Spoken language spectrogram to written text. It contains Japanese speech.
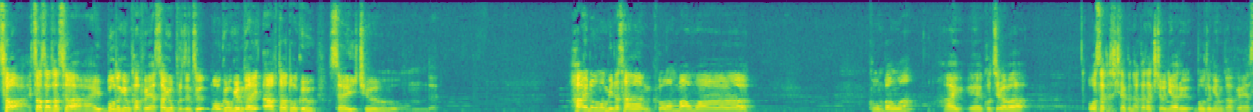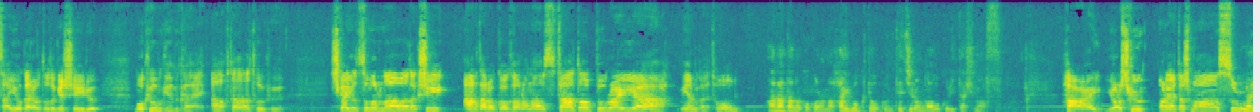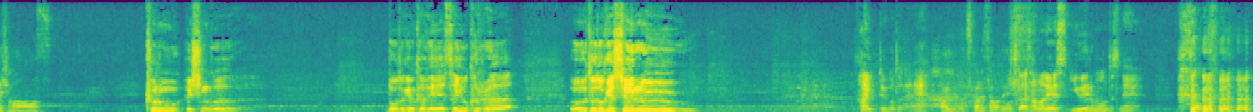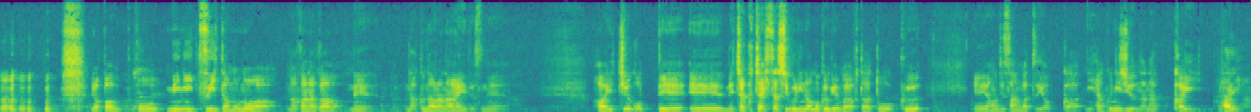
さあ、さあさあさあさあ、ボードゲームカフェ採用プレゼンツ、木曜ゲーム会アフタートーク、Stay tuned。はい、どうも皆さん、こんばんは。こんばんは？はい、えーこちらは大阪市北区中崎町にあるボードゲームカフェ採用からお届けしている木曜ゲーム会アフタートーク。司会を務めるのは私、あなたの心のスタートプレイヤー、宮野隼人。あなたの心の敗北トークンテチロンがお送りいたします。はい、よろしくお願いいたします。お願いします。この配信はボードゲームカフェ採用からお届けしているはいということでねはい、お疲れ様おです。疲れ様です言えるもんですねそうですね。やっぱこう身についたものはなかなかねなくならないですねはい中古って、えーめちゃくちゃ久しぶりの木曜ゲーム会アフタートーク、えー本日3月4日227回はい。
